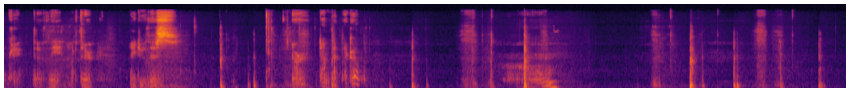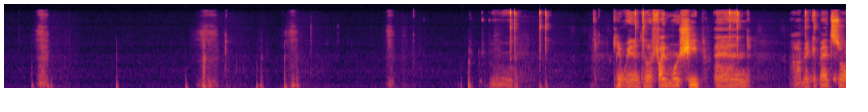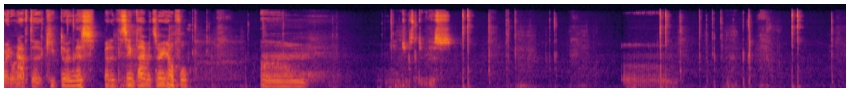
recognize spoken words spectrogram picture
Okay, definitely after I do this. Or time to back up. Um, ooh. Can't wait until I find more sheep and uh, make a bed so I don't have to keep doing this. But at the same time, it's very helpful. Um, let me just do this. Um,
